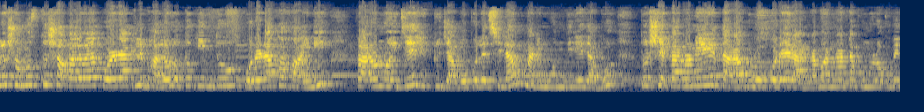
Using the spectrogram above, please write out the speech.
এগুলো সমস্ত সকালবেলা করে রাখলে ভালো হতো, কিন্তু করে রাখা হয়নি। কারণ ওই যে একটু যাব বলেছিলাম মানে মন্দিরে যাব। তো সে কারণে তাড়াহুড়ো করে রান্না বান্নাটা কোনো রকমে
